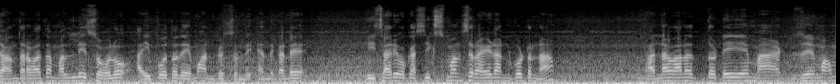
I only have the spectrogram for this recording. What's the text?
దాని తర్వాత మళ్ళీ సోలో అయిపోతుందేమో అనిపిస్తుంది. ఎందుకంటే ఈసారి ఒక సిక్స్ మంత్స్ రైడ్ అనుకుంటున్నా. అన్న వాళ్ళతోటి మ్యాక్సిమం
